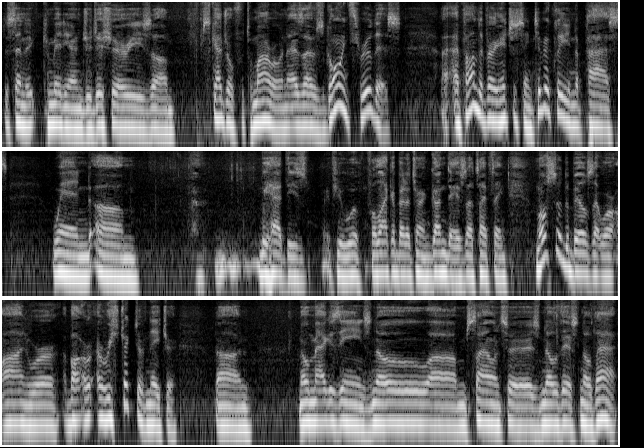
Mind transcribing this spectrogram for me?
the Senate Committee on Judiciary's um, schedule for tomorrow, and as I was going through this, I, found it very interesting. Typically, in the past, when um, we had these, if you will, for lack of a better term, gun days, that type thing. Most of the bills that were on were about a, restrictive nature. Uh, no magazines, no um, silencers, no this, no that.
